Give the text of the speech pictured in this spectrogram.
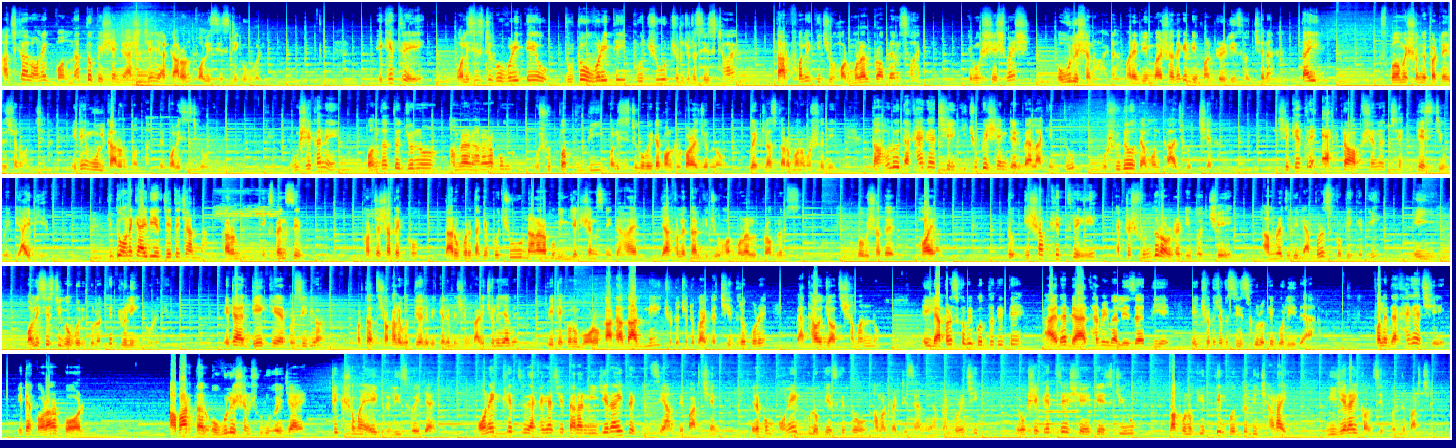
আজকাল অনেক বন্ধাত্ম পেশেন্ট আসছে, যার কারণ পলিসিস্টিক ওভারি এক্ষেত্রে পলিসিস্টিক ওভারিতে দুটো ওভারিতেই প্রচুর ছোট ছোট সিস্ট হয়, তার ফলে কিছু হরমোনাল প্রবলেমস হয় এবং শেষমেশ ওভুলেশন হয় না। মানে ডিম্বাশয় থেকে ডিম্বাণু রিলিজ হচ্ছে না, তাই স্পার্মের সঙ্গে ফার্টিলাইজেশন হচ্ছে না। এটাই মূল কারণ বন্ধাত্বের পলিসিস্টিক ওভারি এবং সেখানে বন্ধাত্মের জন্য আমরা নানা রকম ওষুধপত্র দিই পলিসিস্টিক ওভারিটা কন্ট্রোল করার জন্য। ওয়েট লস করার পরামর্শ দিই। তাহলেও দেখা গেছে কিছু পেশেন্টের বেলা কিন্তু ওষুধেও তেমন কাজ হচ্ছে না। সেক্ষেত্রে একটা অপশন হচ্ছে টেস্ট টিউব বেবি আইভিএফ কিন্তু অনেকে আইভিএফ যেতে চান না, কারণ এক্সপেন্সিভ খরচা সাপেক্ষ। তার উপরে তাকে প্রচুর নানা রকম ইনজেকশনস নিতে হয়, যার ফলে তার কিছু হরমোনাল প্রবলেমস ভবিষ্যতে হয়। তো এসব ক্ষেত্রে একটা সুন্দর অল্টারনেটিভ হচ্ছে, আমরা যদি ল্যাপারোস্কোপিক্যালি এই পলিসিস্টিক ওভারিগুলোকে ড্রিলিং করে দিই। এটা ডে কেয়ার প্রসিডিওর অর্থাৎ সকালে ভর্তি হলে বিকেলে পেশেন্ট বাড়ি চলে যাবে। পেটে কোনো বড় কাটা দাগ নেই, ছোট ছোট কয়েকটা ছিদ্র করে ব্যথাও যত সামান্য এই ল্যাপারোস্কোপি পদ্ধতিতে আয়দার ডায়াথার্মি বা লেজার দিয়ে এই ছোট ছোট সিস্টগুলোকে গলিয়ে দেওয়া। ফলে দেখা গেছে, এটা করার পর আবার তার ওভুলেশন শুরু হয়ে যায়, ঠিক সময় এগ রিলিজ হয়ে যায়। অনেক ক্ষেত্রে দেখা গেছে তারা নিজেরাই প্রেগনেন্সি আনতে পারছেন এরকম অনেকগুলো কেস কিন্তু আমার প্র্যাকটিসে আমি আপনার করেছি এবং সেক্ষেত্রে সে টেস্ট টিউব বা কোনো কৃত্রিম পদ্ধতি ছাড়াই নিজেরাই কনসিভ করতে পারছেন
